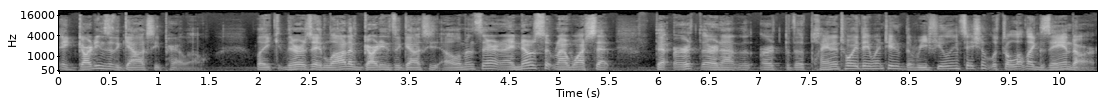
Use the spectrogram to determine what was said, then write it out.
a Guardians of the Galaxy parallel. Like there's a lot of Guardians of the Galaxy elements there, and I noticed it when I watched that. The Earth, or not the Earth, but the planetoid they went to, the refueling station, looked a lot like Xandar.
